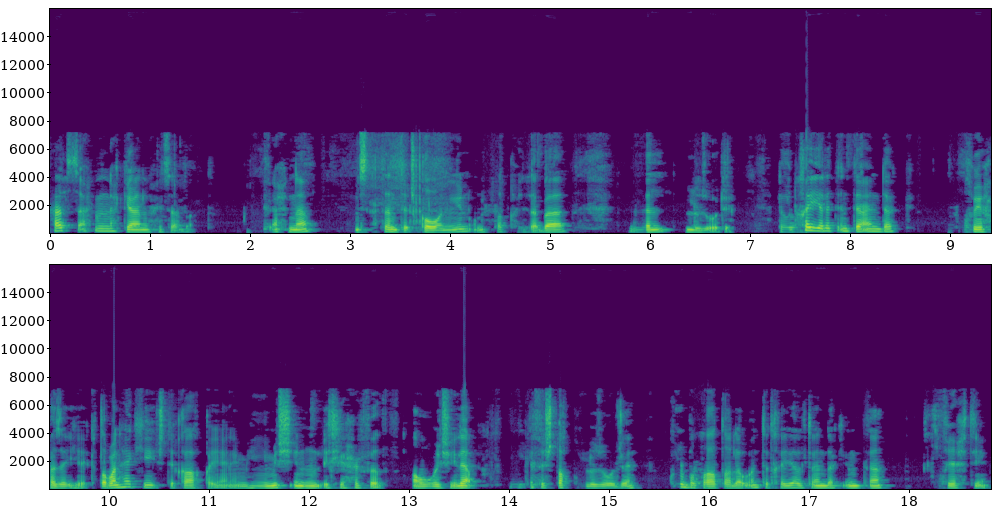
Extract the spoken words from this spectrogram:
هسه إحنا نحكي عن الحسابات. إحنا نستنتج قوانين ونحط حسابات للزوجة. لو تخيلت أنت عندك صفيحة زي هيك طبعا هيك هي اشتقاقية يعني هي مش إنه الإشي حفظ أو إشي لا هي كيف اشتق اللزوجة بكل بساطة لو أنت تخيلت عندك أنت صفيحتين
